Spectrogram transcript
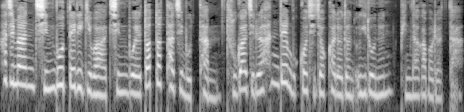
하지만 진보 때리기와 진보의 떳떳하지 못함 두 가지를 한데 묶어 지적하려던 의도는 빗나가 버렸다.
